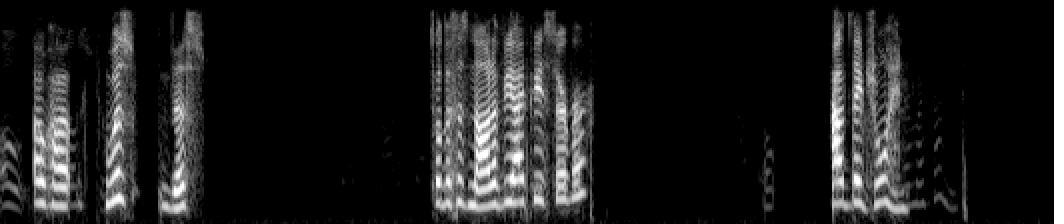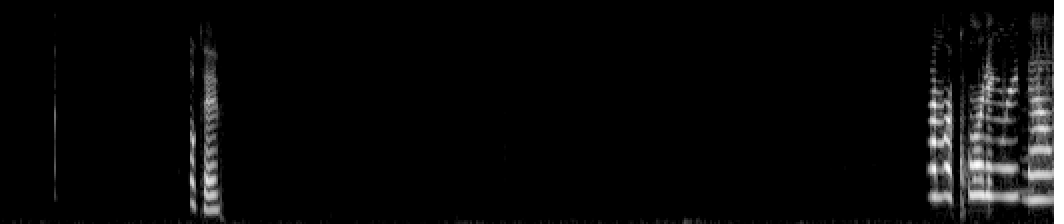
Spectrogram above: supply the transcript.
Oh. Oh, how? Snowball Who is Street. this? So this is not a VIP server? How'd they join? Okay. I'm recording right now.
